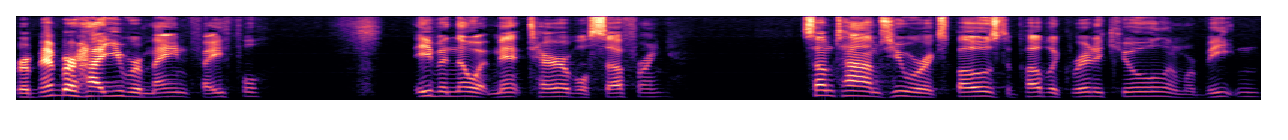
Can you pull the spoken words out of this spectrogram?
Remember how you remained faithful, even though it meant terrible suffering? Sometimes you were exposed to public ridicule and were beaten,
